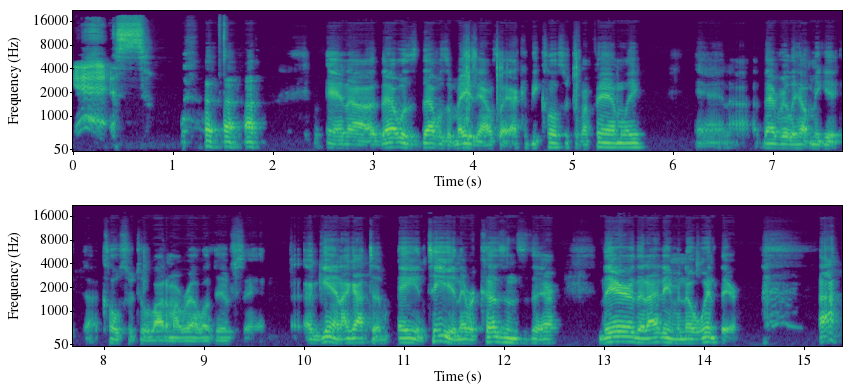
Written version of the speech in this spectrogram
Yes. and uh, that was that was amazing. I was like, I could be closer to my family and uh, that really helped me get uh, closer to a lot of my relatives. And again, I got to A and T, and there were cousins there, there that I didn't even know went there.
